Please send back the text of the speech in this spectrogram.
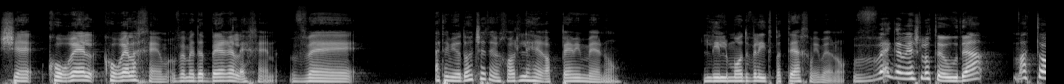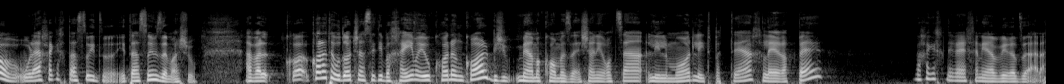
שקורא לכם ומדבר אליכם, ו... אתם יודעות שאתם יכולות להירפא ממנו, ללמוד ולהתפתח ממנו, וגם יש לו תעודה, מה טוב, אולי אחר כך תעשו, תעשו עם זה משהו. אבל כל, כל התעודות שעשיתי בחיים היו קודם כל בשב, מהמקום הזה, שאני רוצה ללמוד, להתפתח, להירפא, ואחר כך נראה איך אני אעביר את זה הלאה.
